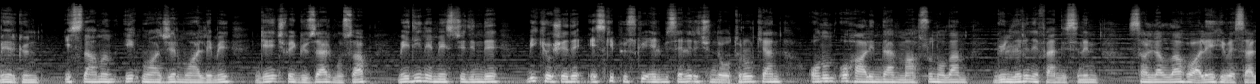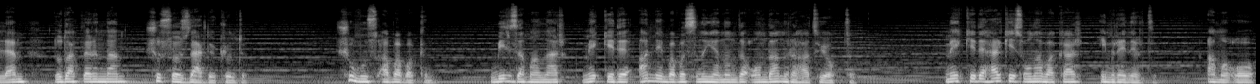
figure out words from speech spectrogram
Bir gün İslam'ın ilk muhacir muallimi genç ve güzel Musab, Medine mescidinde bir köşede eski püskü elbiseler içinde otururken onun o halinden mahzun olan Güllerin Efendisi'nin sallallahu aleyhi ve sellem dudaklarından şu sözler döküldü. Şu Musab'a bakın. Bir zamanlar Mekke'de anne babasının yanında ondan rahatı yoktu. Mekke'de herkes ona bakar, imrenirdi. Ama o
